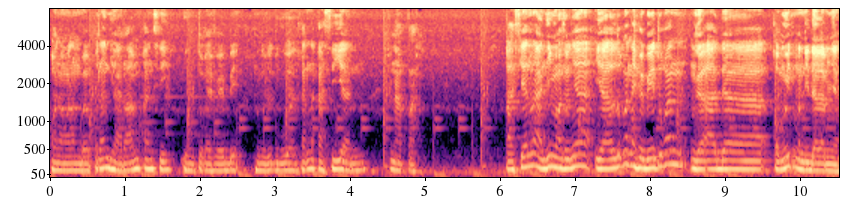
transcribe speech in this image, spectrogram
orang-orang baperan diharamkan sih untuk FWB menurut gue karena kasihan. Kenapa? Kasihan lah anjing. Maksudnya ya lu kan FWB itu kan nggak ada komitmen di dalamnya.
